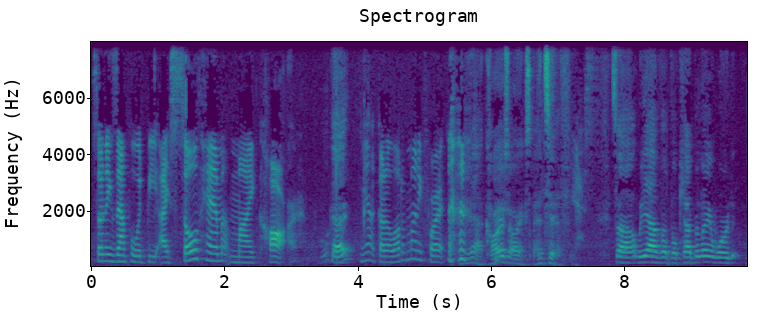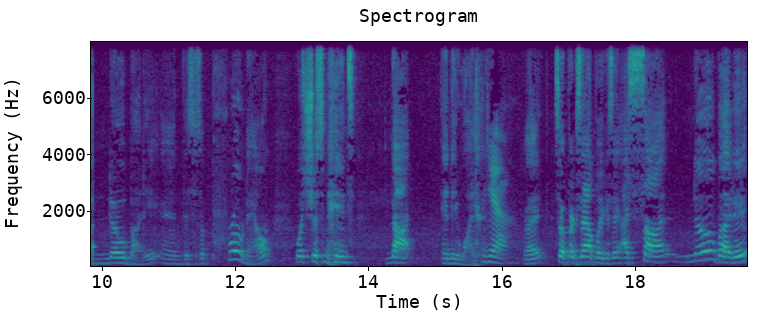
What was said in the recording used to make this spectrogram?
So an example would be I sold him my car. Okay. Yeah, got a lot of money for it. Yeah, cars are expensive. yes. So we have a vocabulary word nobody, and this is a pronoun, which just means not anyone, Yeah. right? So for example, you can say, I saw nobody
